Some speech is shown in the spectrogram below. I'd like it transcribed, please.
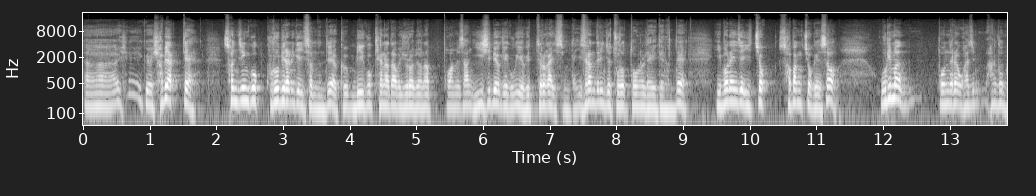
어, 그 협약 때 선진국 그룹이라는 게 있었는데요. 그 미국, 캐나다, 뭐 유럽연합 포함해서 한 20여 개국이 여기 들어가 있습니다. 이 사람들이 이제 주로 돈을 내야 되는데 이번에 이제 이쪽 서방 쪽에서 우리만 돈 내라고 하지 하는 건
